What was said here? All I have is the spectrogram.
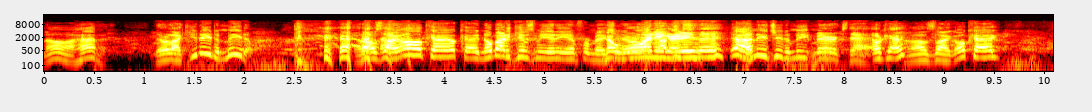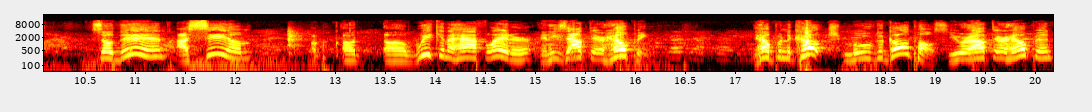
"No, I haven't." They were like, "You need to meet him." And I was like, "Oh, okay, okay." Nobody gives me any information. No were like, warning or anything? yeah, I need you to meet Merrick's dad. Okay. And I was like, "Okay." So then I see him a, a, a week and a half later, and he's out there helping, helping the coach move the goalposts. You were out there helping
